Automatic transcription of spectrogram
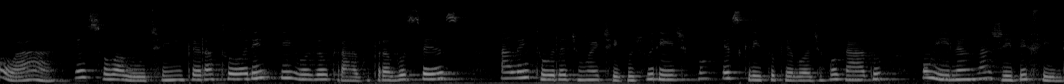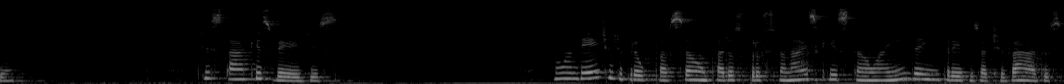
Olá, eu sou a Lute Imperatore e hoje eu trago para vocês a leitura de um artigo jurídico escrito pelo advogado William Najib Filho. Destaques verdes. Num ambiente de preocupação para os profissionais que estão ainda em empregos ativados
